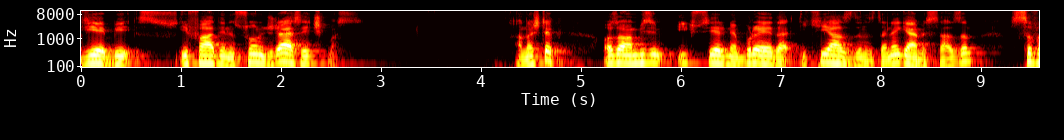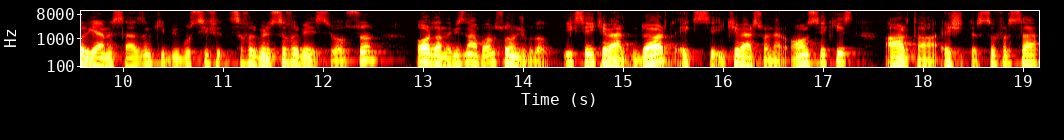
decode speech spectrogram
diye bir ifadenin sonucu reel sayı çıkmaz. Anlaştık. O zaman bizim x yerine buraya da 2 yazdığınızda ne gelmesi lazım? 0 gelmesi lazım ki bir bu 0 bölü 0 belirtisi olsun. Oradan da biz ne yapalım? Sonucu bulalım. X'e 2 verdim. 4. Eksi 2 ver soner 18. Artı A eşittir 0 ise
